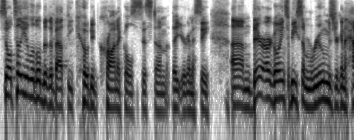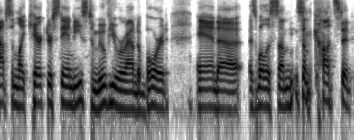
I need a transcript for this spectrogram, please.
so I'll tell you a little bit about the coded chronicles system that you're going to see. Um, there are going to be some rooms. You're going to have some like character standees to move you around a board, and uh, as well as some some constant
